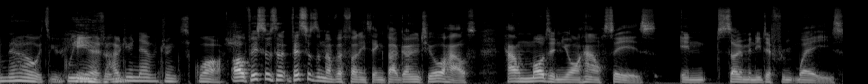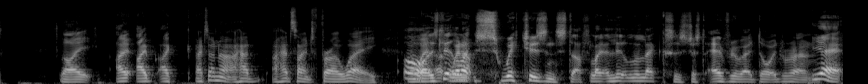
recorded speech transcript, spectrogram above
No, it's You weird. How do you never drink squash? Oh, this is a, this is another funny thing about going to your house. How modern your house is in so many different ways. Like I, I, I, I don't know. I had I had something to throw away. Oh, went- there's little when I- like switches and stuff, like a little Alexas just everywhere dotted around. Yeah,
